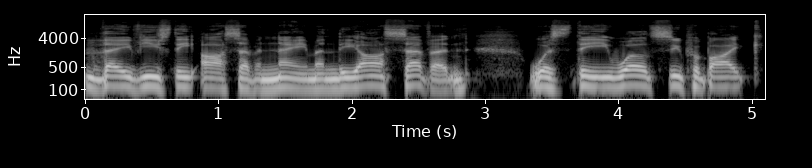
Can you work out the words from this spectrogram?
they've used the r7 name and the r7 was the world superbike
